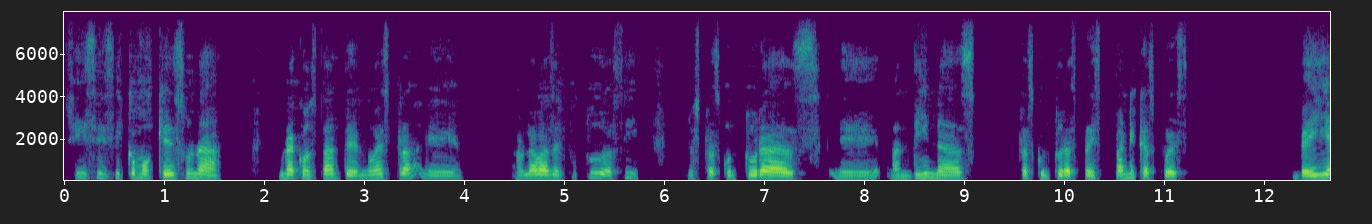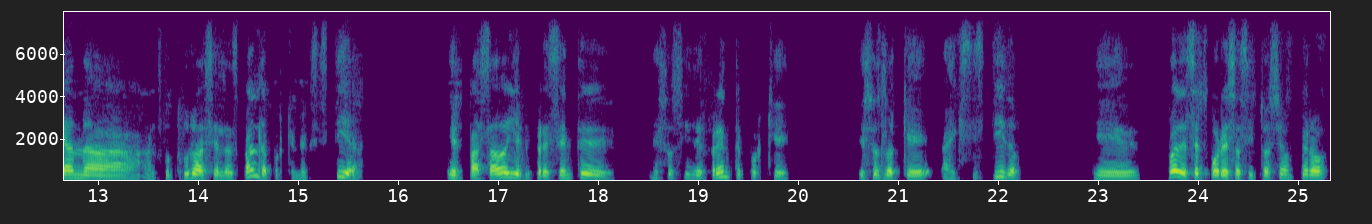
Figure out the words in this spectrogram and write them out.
Sí, sí, sí, como que es una, una constante nuestra. eh, hablabas del futuro, así. Nuestras culturas eh, andinas, las culturas prehispánicas, pues veían a- al futuro hacia la espalda porque no existía. El pasado y el presente, eso sí, de frente, porque eso es lo que ha existido. Eh, puede ser por esa situación, pero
